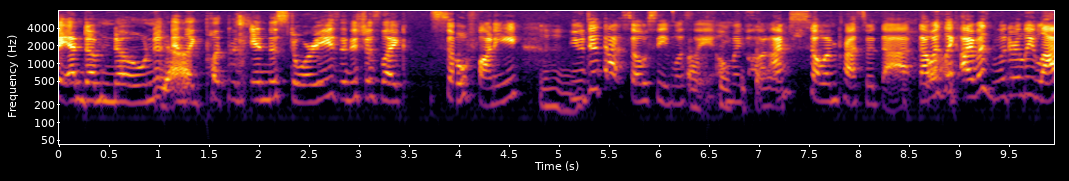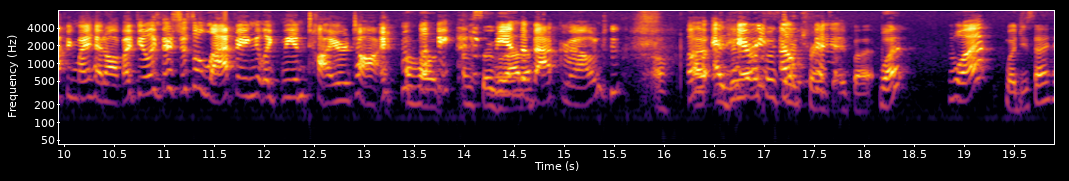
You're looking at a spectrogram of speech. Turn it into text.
fandom known, Yeah. and like put them in the stories, and it's just like so funny. Mm-hmm. You did that so seamlessly. Oh, Oh, my god, so I'm so impressed with that. That was like I was literally laughing my head off. I feel like there's just a laughing like the entire time. Oh, like, I'm so me glad in the background. oh, Oh, I, I didn't know if it was going to outfit. translate but what what? what'd you say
